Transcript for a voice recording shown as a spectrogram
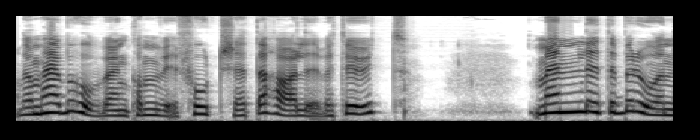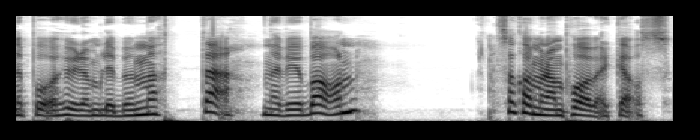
De här behoven kommer vi fortsätta ha livet ut. Men lite beroende på hur de blir bemötta när vi är barn så kommer de påverka oss,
